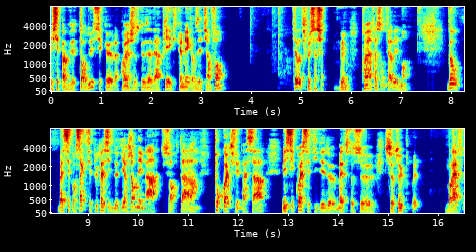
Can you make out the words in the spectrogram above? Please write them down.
Et c'est pas que vous êtes tordu, c'est que la première chose que vous avez appris à exprimer quand vous étiez enfant, c'est votre frustration. Première façon de faire des demandes. Donc, bah, c'est pour ça que c'est plus facile de dire j'en ai marre, tu es en retard, pourquoi tu fais pas ça, mais c'est quoi cette idée de mettre ce, ce truc? Bref,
